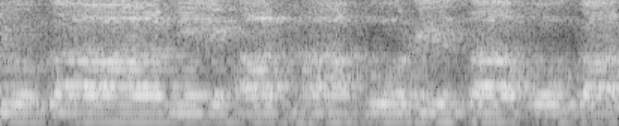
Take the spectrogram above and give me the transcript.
ยุรามีอัฏฐปุริสาปุกา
